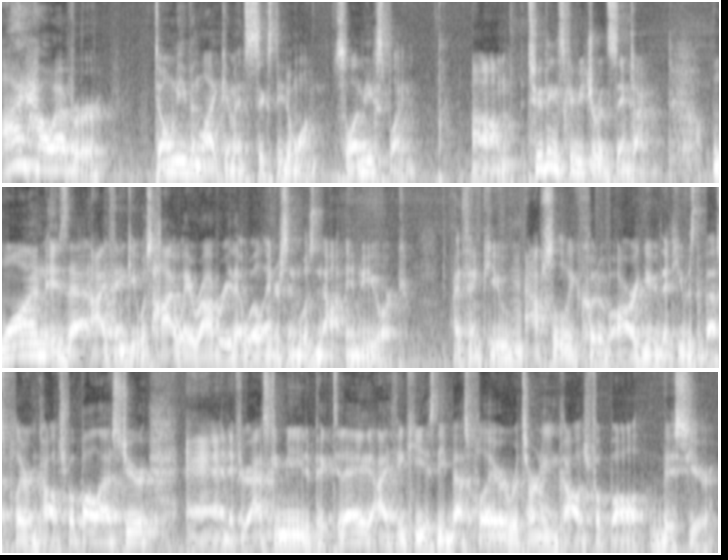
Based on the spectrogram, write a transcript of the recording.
I, however, don't even like him at 60 to 1. So let me explain. Um, two things can be true at the same time. One is that I think it was highway robbery that Will Anderson was not in New York. I think you absolutely could have argued that he was the best player in college football last year. And if you're asking me to pick today, I think he is the best player returning in college football this year.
